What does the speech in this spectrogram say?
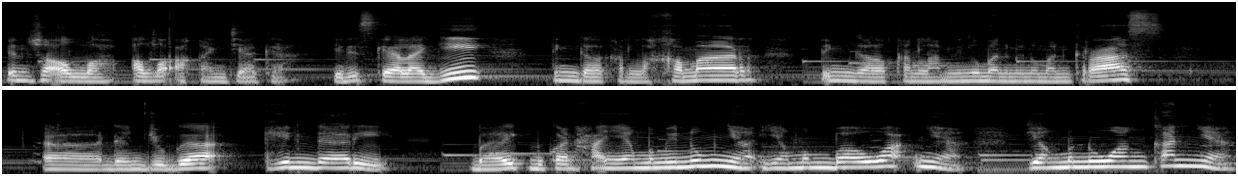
insya Allah Allah akan jaga. Jadi sekali lagi tinggalkanlah khamar, tinggalkanlah minuman-minuman keras eh, dan juga hindari baik bukan hanya yang meminumnya, yang membawanya, yang menuangkannya.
